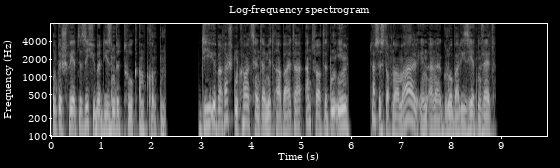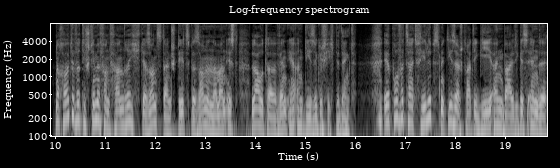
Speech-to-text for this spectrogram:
und beschwerte sich über diesen Betrug am Kunden. Die überraschten Callcenter-Mitarbeiter antworteten ihm, das ist doch normal in einer globalisierten Welt. Noch heute wird die Stimme von Fandrich, der sonst ein stets besonnener Mann ist, lauter, wenn er an diese Geschichte denkt. Er prophezeit Philips mit dieser Strategie ein baldiges Ende,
